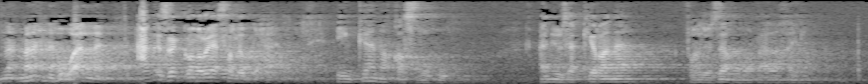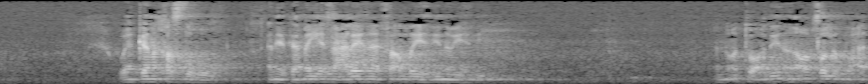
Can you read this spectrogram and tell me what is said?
ما نحن هو قالنا عن اذنكم رايح يصلي الضحى. إن كان قصده أن يذكرنا فجزاه الله تعالى خيرا. وإن كان قصده أن يتميز علينا فالله يهدينا ويهديه أنه أنتم قاعدين أنا أصلي الضحى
